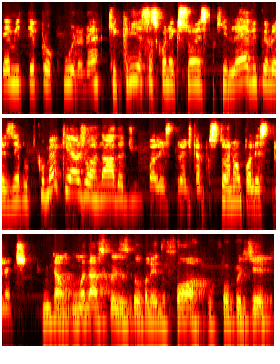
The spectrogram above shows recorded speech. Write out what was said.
DMT procura, né? Que cria essas conexões, que leve pelo exemplo. Como é que é a jornada de um palestrante, cara, para se tornar um palestrante? Então, uma das coisas que eu falei do foco foi porque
